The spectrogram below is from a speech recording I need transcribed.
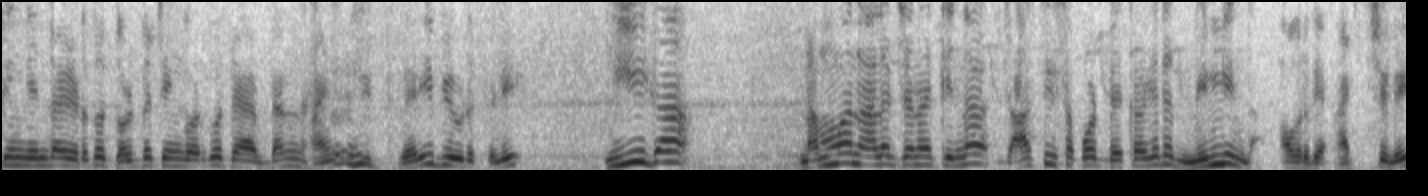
ಥಿಂಗ್ ಇಂದ ಹಿಡಿದು ದೊಡ್ಡ ಥಿಂಗ್ ವರ್ಗು they have done hand it very beautifully ಈಗ ನಮ್ಮ ನಾಲ್ಕು ಜನಕ್ಕಿಂತ ಜಾಸ್ತಿ ಸಪೋರ್ಟ್ ಬೇಕಾಗಿದೆ ನಿಮ್ಮಿಂದ ಅವ್ರಿಗೆ ಆಕ್ಚುಲಿ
